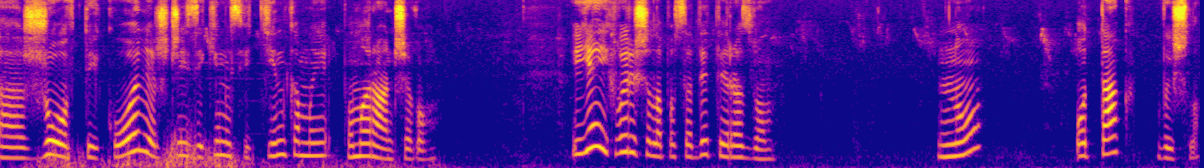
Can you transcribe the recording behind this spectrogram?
е, жовтий колір, ще з якимись відтінками помаранчевого. І я їх вирішила посадити разом. Ну, от так вийшло.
